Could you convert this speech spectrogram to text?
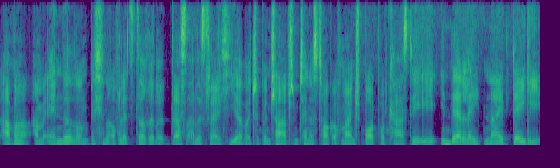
aber am Ende so ein bisschen auf letzter Rille. Das alles gleich hier bei Chip in Charge im Tennis Talk auf meinsportpodcast.de in der Late Night Daily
